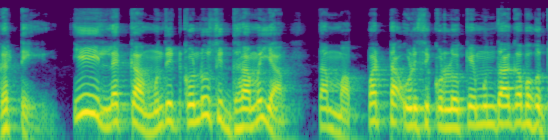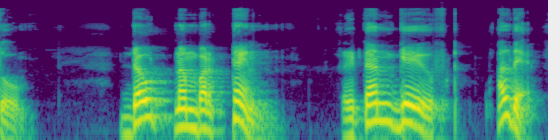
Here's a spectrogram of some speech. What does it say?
ಗಟ್ಟಿ. ಈ ಲೆಕ್ಕ ಮುಂದಿಟ್ಕೊಂಡು ಸಿದ್ದರಾಮಯ್ಯ ತಮ್ಮ ಪಟ್ಟ ಉಳಿಸಿಕೊಳ್ಳೋಕೆ ಮುಂದಾಗಬಹುದು. Doubt number ten, return gift. ಅಲ್ಲದೆ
